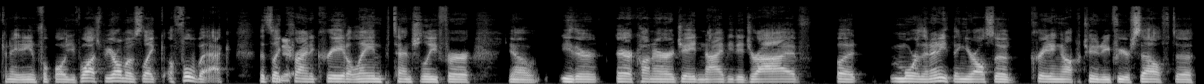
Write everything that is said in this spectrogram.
Canadian football you've watched, but you're almost like a fullback that's like yeah. trying to create a lane potentially for you know either Eric Hunter or Jaden Ivey to drive, but more than anything, you're also creating an opportunity for yourself to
